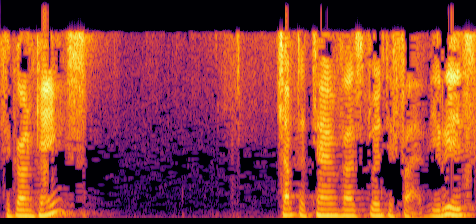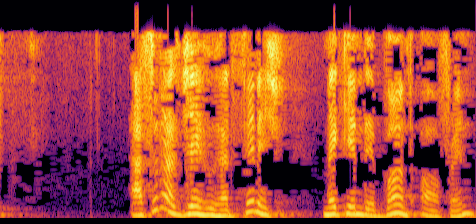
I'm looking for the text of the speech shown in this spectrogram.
Second Kings chapter 10, verse 25. He reads, As soon as Jehu had finished making the burnt offering,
